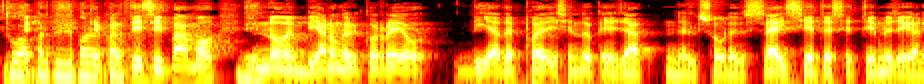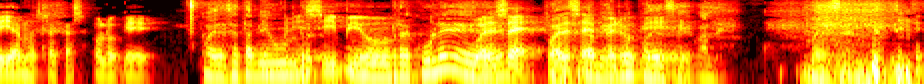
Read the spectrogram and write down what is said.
que participamos, Bien. nos enviaron el correo días después diciendo que ya en el, sobre el 6-7 de septiembre llegaría a nuestra casa. Por lo que Puede ser también En un, re- principio, un recule. puede ser, puede ser, también, pero ¿no? Puede que- ser, vale. Puede ser.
